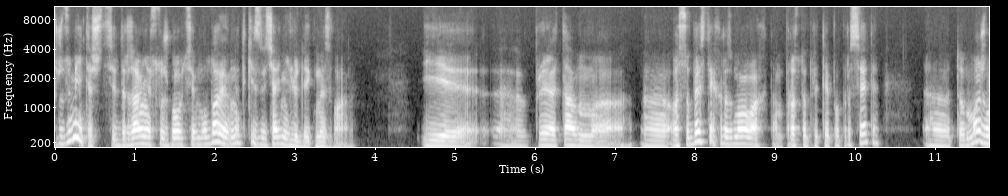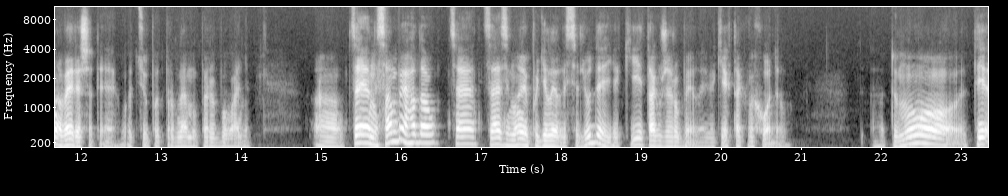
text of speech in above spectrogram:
зрозумійте, що ці державні службовці в Молдові, вони такі звичайні люди, як ми з вами. І при там особистих розмовах, там просто прийти попросити, то можна вирішити цю проблему перебування. Е, Це я не сам вигадав, це, це зі мною поділилися люди, які так вже робили, в яких так виходило. Е, Тому ті,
